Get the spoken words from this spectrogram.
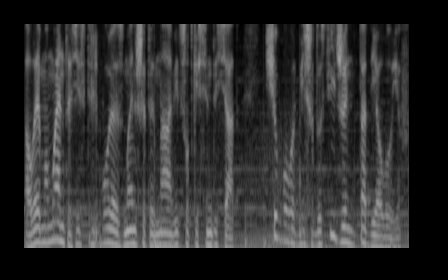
але моменти зі стрільбою зменшити на відсотків 70, щоб було більше досліджень та діалогів.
